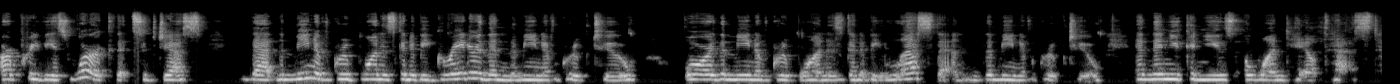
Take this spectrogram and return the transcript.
our previous work that suggests that the mean of group one is going to be greater than the mean of group two, or the mean of group one is going to be less than the mean of group two. And then you can use a one tail test.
